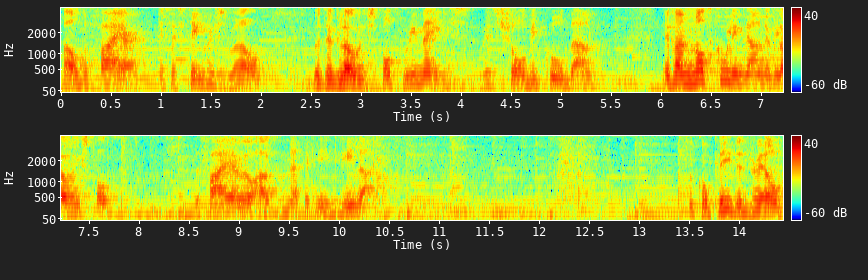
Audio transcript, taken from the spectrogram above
Well, the fire is extinguished well, but the glowing spot remains, which shall be cooled down. If I'm not cooling down the glowing spot, the fire will automatically relight. To complete the drill,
